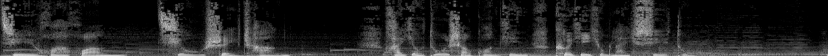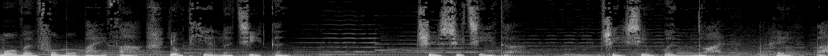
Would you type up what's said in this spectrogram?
菊花黄，秋水长，还有多少光阴可以用来虚度？莫问父母白发又添了几根。只需记得这些温暖陪伴，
